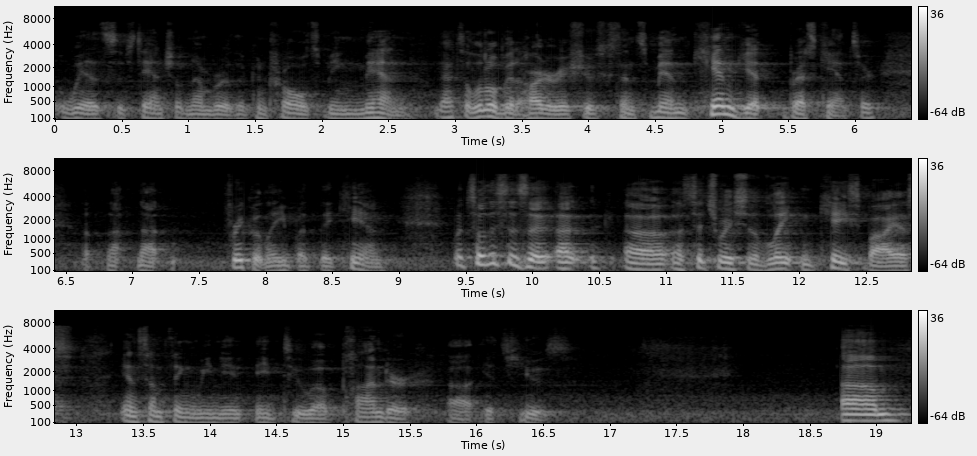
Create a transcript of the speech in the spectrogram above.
with substantial number of the controls being men. That's a little bit harder issue since men can get breast cancer, not, not frequently, but they can. But so this is a, a, a situation of latent case bias and something we need, need to uh, ponder uh, its use. Um,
